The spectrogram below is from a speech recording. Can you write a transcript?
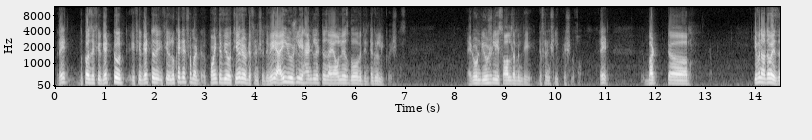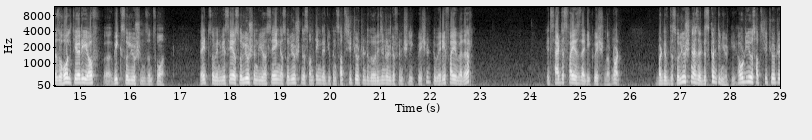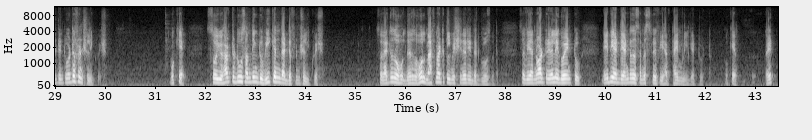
right? Because if you get to if you get to if you look at it from a point of view of theory of differential the way I usually handle it is I always go with integral equations. I do not usually solve them in the differential equation form right but uh, even otherwise there is a whole theory of uh, weak solutions and so on right. So when we say a solution we are saying a solution is something that you can substitute into the original differential equation to verify whether it satisfies that equation or not. But if the solution has a discontinuity how do you substitute it into a differential equation okay. So you have to do something to weaken that differential equation. So that is a whole there is a whole mathematical machinery that goes with it. So we are not really going to maybe at the end of the semester if we have time we will get to it. Okay? Right.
